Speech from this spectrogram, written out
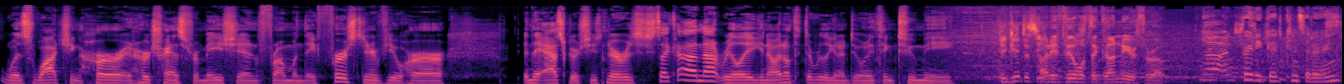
was watching her and her transformation from when they first interview her and they ask her if she's nervous. She's like, oh, not really. You know, I don't think they're really going to do anything to me. How do you feel with the gun to your throat? no Pretty good considering.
